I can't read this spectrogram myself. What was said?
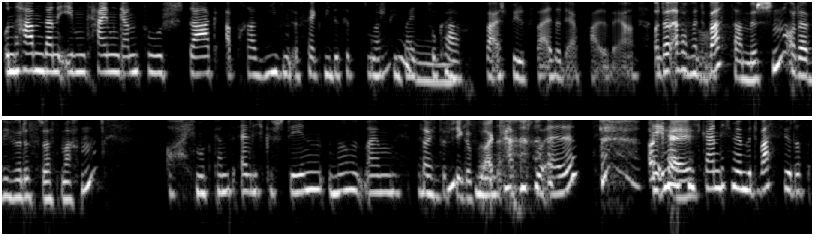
und haben dann eben keinen ganz so stark abrasiven Effekt, wie das jetzt zum Beispiel uh. bei Zucker beispielsweise der Fall wäre. Und dann einfach genau. mit Wasser mischen oder wie würdest du das machen? Oh, ich muss ganz ehrlich gestehen, ne, mit meinem Jetzt habe ich zu viel gefragt. aktuell okay. erinnere ich mich gar nicht mehr, mit was wir das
